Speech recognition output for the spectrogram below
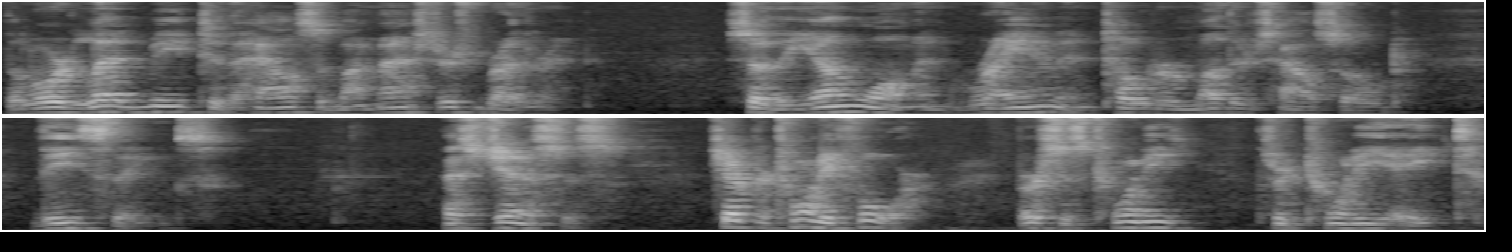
the Lord led me to the house of my master's brethren. So the young woman ran and told her mother's household these things. That's Genesis chapter 24, verses 20 through 28.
